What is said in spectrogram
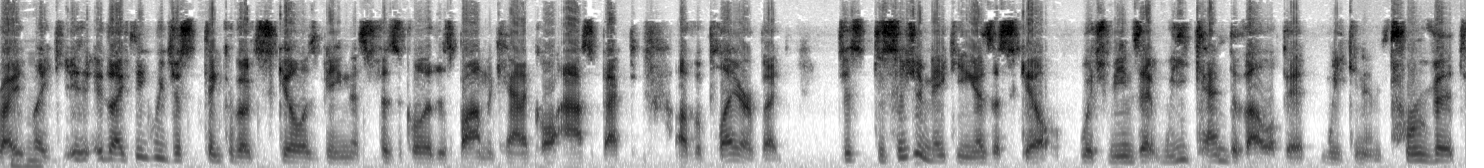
right? Mm-hmm. Like, it, it, I think we just think about skill as being this physical or this biomechanical aspect of a player, but just decision making as a skill, which means that we can develop it, we can improve it.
